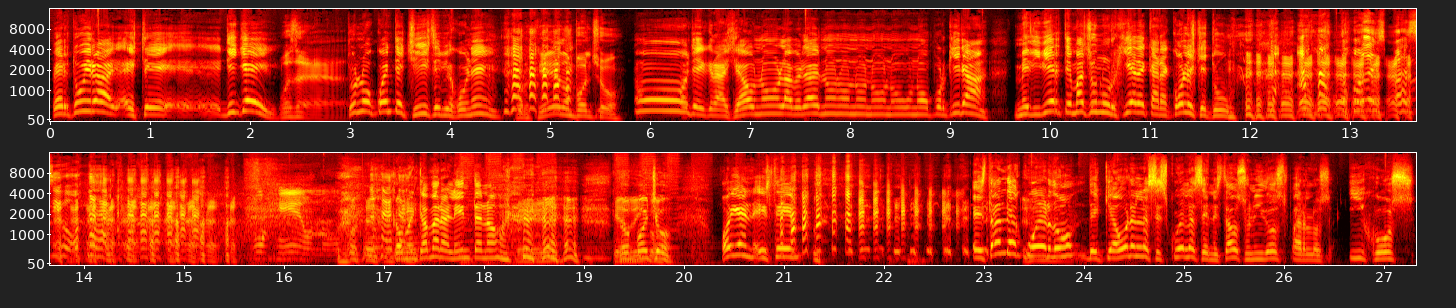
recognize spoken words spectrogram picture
Pero tú, mira, este, eh, DJ, tú no cuentes chistes, viejo, ¿eh? ¿Por qué, don Poncho? No, desgraciado, no, la verdad, no, no, no, no, no, no, porque mira, me divierte más una urgía de caracoles que tú. Todo despacio. Ojeo, no. Como en cámara lenta, ¿no? Don rico. Poncho. Oigan, este. ¿Están de acuerdo de que ahora en las escuelas en Estados Unidos, para los hijos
